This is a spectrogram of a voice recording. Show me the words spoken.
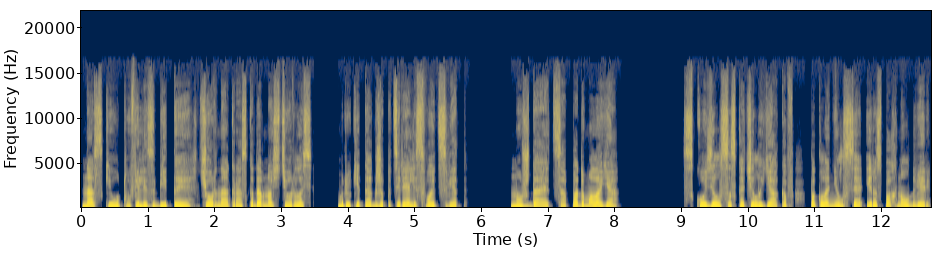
Носки у туфель сбитые, черная окраска давно стерлась, брюки также потеряли свой цвет. «Нуждается», — подумала я. С козел соскочил Яков, поклонился и распахнул дверь.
